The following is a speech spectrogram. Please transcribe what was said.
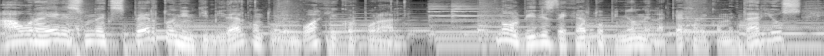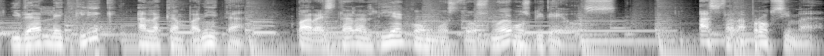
Ahora eres un experto en intimidar con tu lenguaje corporal. No olvides dejar tu opinión en la caja de comentarios y darle clic a la campanita para estar al día con nuestros nuevos videos. Hasta la próxima.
